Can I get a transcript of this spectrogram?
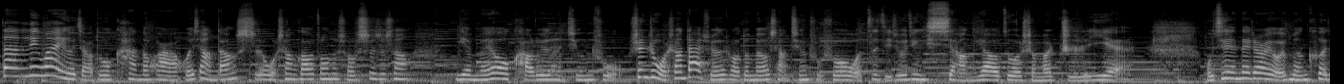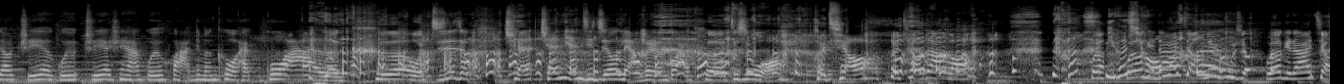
但另外一个角度看的话，回想当时我上高中的时候，事实上也没有考虑的很清楚，甚至我上大学的时候都没有想清楚，说我自己究竟想要做什么职业。我记得那阵儿有一门课叫职业规职业生涯规划，那门课我还挂了科，我直接就全全年级只有两个人挂科，就是我和乔 和乔大王。你和乔我要给大家讲那个故事，我要给大家讲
